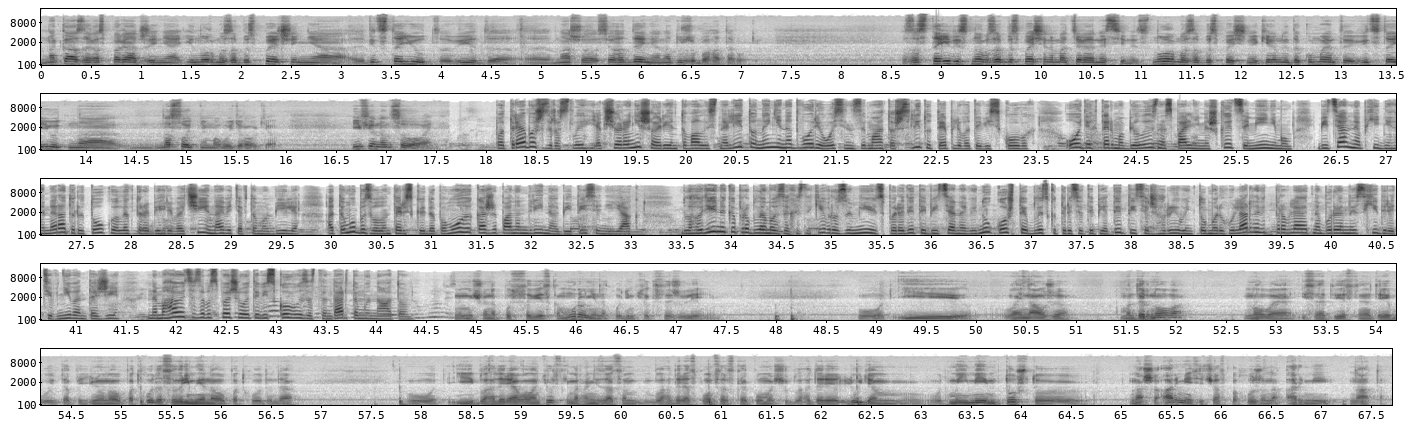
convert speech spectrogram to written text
накази розпорядження і норми забезпечення відстають від е, нашого сьогодення на дуже багато років. Застарілість норм забезпечення матеріальних цінності, норми забезпечення, керівні документи відстають на, на сотні, мабуть, років. І фінансування. Потреби ж зросли. Якщо раніше орієнтувались на літо, нині на дворі осінь-зима, тож слід утеплювати військових. Одяг, термобілизна, спальні мішки – це мінімум. Бійцям необхідні генератори току, електрообігрівачі і навіть автомобілі. А тому без волонтерської допомоги, каже пан Андрій, не обійтися ніяк. Благодійники проблеми захисників розуміють, спорядити бійця на війну коштує близько 35 тисяч гривень, тому регулярно відправляють на буремний схід рятівні вантажі. Намагаються забезпечувати військових за стандартами НАТО. Мы еще на постсоветском уровне находимся, к сожалению. Вот. И война уже модернова, новая, и, соответственно, требует определенного подхода, современного подхода. Да? Вот. И благодаря волонтерским организациям, благодаря спонсорской помощи, благодаря людям, вот мы имеем то, что наша армия сейчас похожа на армии НАТО.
